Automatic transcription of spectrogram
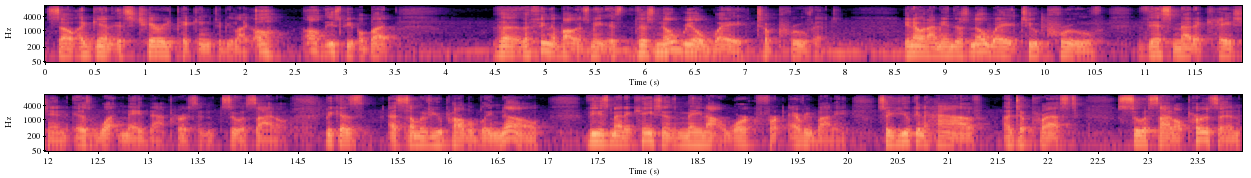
So again, it's cherry picking to be like, oh, oh, these people, but the, the thing that bothers me is there's no real way to prove it. You know what I mean? There's no way to prove this medication is what made that person suicidal. Because as some of you probably know, these medications may not work for everybody. So you can have a depressed suicidal person,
